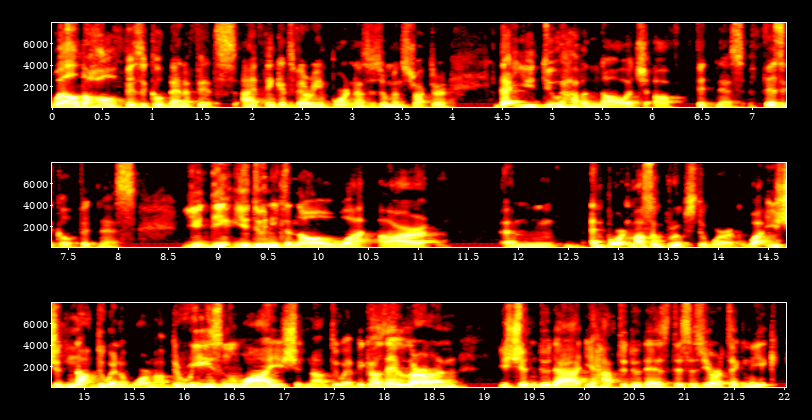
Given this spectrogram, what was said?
Well, the whole physical benefits. I think it's very important as a Zumba instructor that you do have a knowledge of fitness, physical fitness. You do, you do need to know what are um, important muscle groups to work, what you should not do in a warm up, the reason why you should not do it, because they learn you shouldn't do that, you have to do this, this is your technique.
